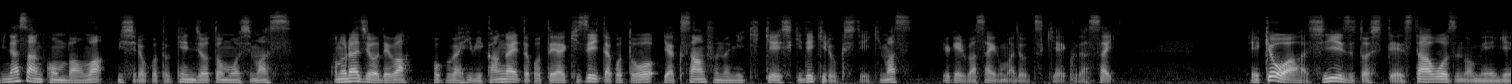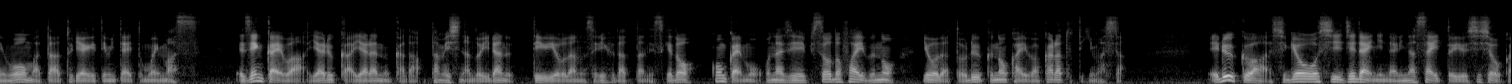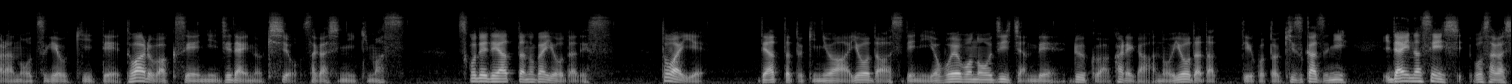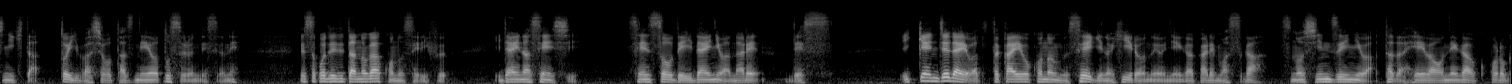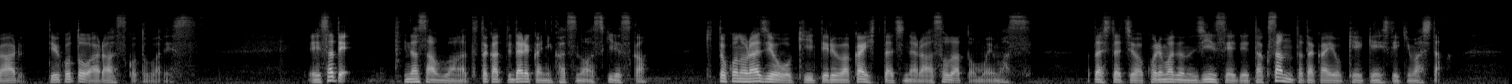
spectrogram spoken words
皆さんこんばんは、三代こと健城と申します。このラジオでは僕が日々考えたことや気づいたことを約3分の日記形式で記録していきます。よければ最後までお付き合いください。え今日はシリーズとしてスター・ウォーズの名言をまた取り上げてみたいと思います。え前回はやるかやらぬかだ、試しなどいらぬっていうヨーダのセリフだったんですけど、今回も同じエピソード5のヨーダとルークの会話から取ってきました。ルークは修行をしジェダイになりなさいという師匠からのお告げを聞いてとある惑星にジェダイの騎士を探しに行きます。そこで出会ったのがヨーダです。とはいえ出会った時にはヨーダはすでにヨボヨボのおじいちゃんでルークは彼があのヨーダだっていうことを気づかずに偉大な戦士を探しに来たと居場所を訪ねようとするんですよね。でそこで出たのがこのセリフ。偉大な戦士戦争で偉大にはなれんです。一見ジェダイは戦いを好む正義のヒーローのように描かれますが、その真髄にはただ平和を願う心があるっていうことを表す言葉です。えーさて、皆さんは戦って誰かに勝つのは好きですか？きっとこのラジオを聴いてる若い人たちならそうだと思います。私たちはこれまでの人生でたくさんの戦いを経験してきました。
